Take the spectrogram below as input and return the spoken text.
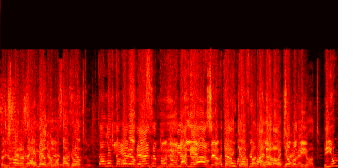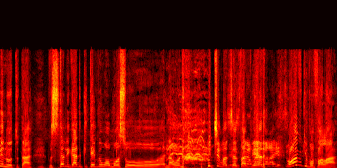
Tô te esperando aqui pra almoçar junto. Tá louco, tá Reais eu tô feliz. Aliás, Nunca cadê- vi pra só um pouquinho. Em um minuto, tá? Vocês estão ligados que teve um almoço na última sexta-feira? Óbvio que vou falar.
